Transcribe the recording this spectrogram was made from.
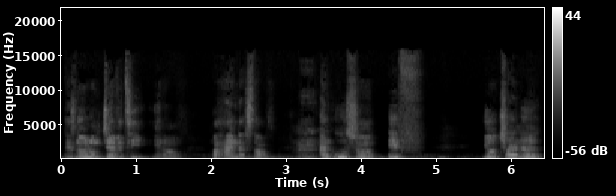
There's no longevity, you know, behind that stuff. Mm. And also, if you're trying to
